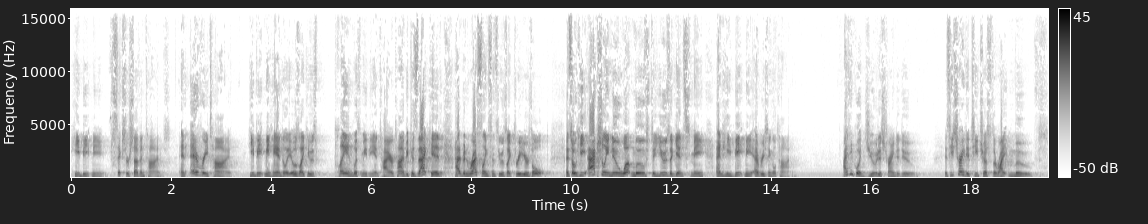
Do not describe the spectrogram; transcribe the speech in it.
he beat me six or seven times. And every time, he beat me handily. It was like he was playing with me the entire time because that kid had been wrestling since he was like three years old. And so he actually knew what moves to use against me, and he beat me every single time. I think what Jude is trying to do is he's trying to teach us the right moves.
